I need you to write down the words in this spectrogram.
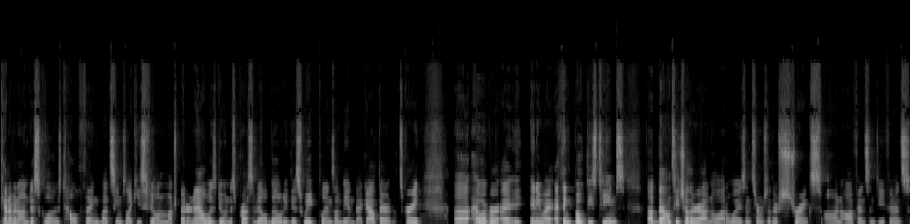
kind of an undisclosed health thing, but seems like he's feeling much better now. Was doing his press availability this week, plans on being back out there. That's great. however, I, anyway, I think both these teams balance each other out in a lot of ways in terms of their strengths on offense and defense.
